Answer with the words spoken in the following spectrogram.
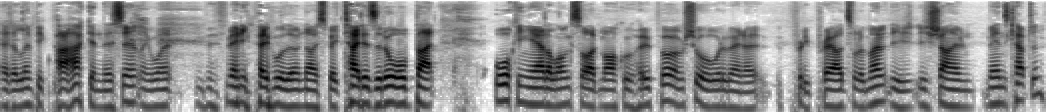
at Olympic Park, and there certainly weren't many people. There were no spectators at all. But walking out alongside Michael Hooper, I'm sure it would have been a pretty proud sort of moment. The the Australian men's captain.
